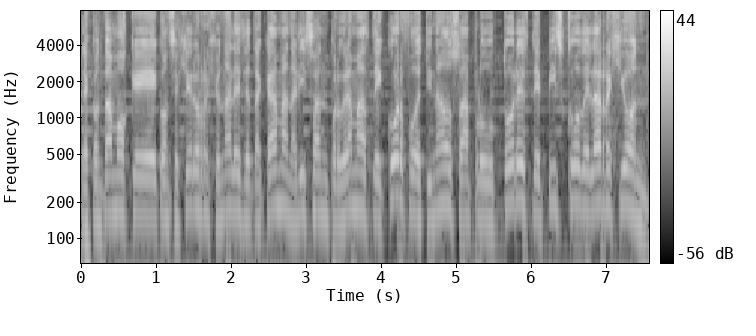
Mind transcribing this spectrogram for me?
Les contamos que consejeros regionales de Atacama analizan programas de Corfo destinados a productores de pisco de la región.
